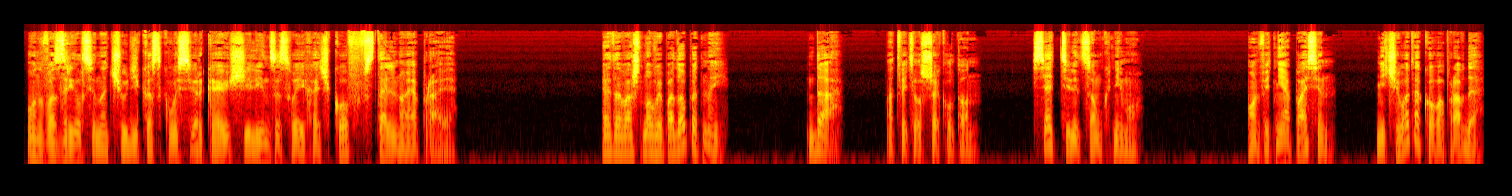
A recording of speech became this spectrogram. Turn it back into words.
Он воззрился на чудика сквозь сверкающие линзы своих очков в стальной оправе. «Это ваш новый подопытный?» «Да», — ответил Шеклтон. «Сядьте лицом к нему». «Он ведь не опасен? Ничего такого, правда?»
